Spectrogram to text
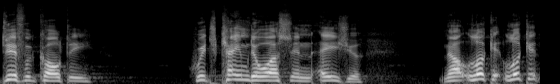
difficulty which came to us in Asia. Now look at look at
